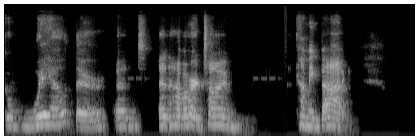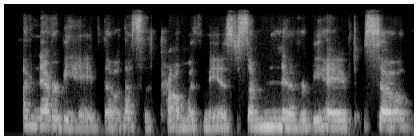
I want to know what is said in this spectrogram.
go way out there and and have a hard time coming back. I've never behaved though. That's the problem with me is just I've never behaved. So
